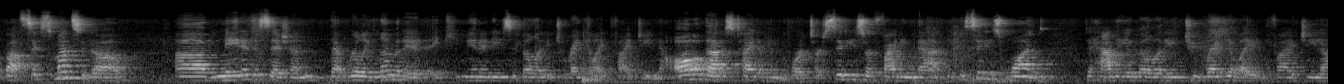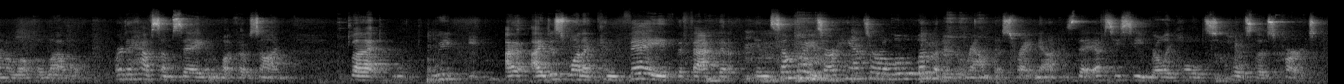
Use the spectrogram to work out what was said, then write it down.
about six months ago, uh, made a decision that really limited a community's ability to regulate 5G. Now, all of that is tied up in courts. Our cities are fighting that because cities want to have the ability to regulate 5G on a local level or to have some say in what goes on. But we, I, I just want to convey the fact that in some ways our hands are a little limited around this right now because the FCC really holds, holds those cards.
